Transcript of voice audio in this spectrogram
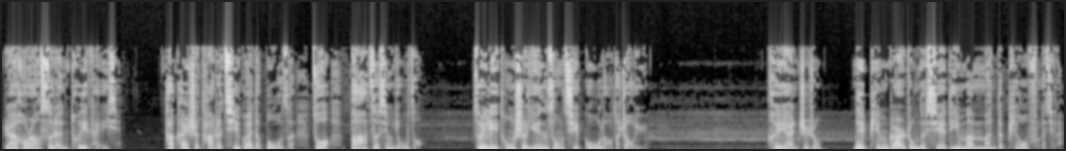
然后让四人退开一些。他开始踏着奇怪的步子做八字形游走。嘴里同时吟诵起古老的咒语。黑暗之中，那瓶盖中的血滴慢慢的漂浮了起来，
